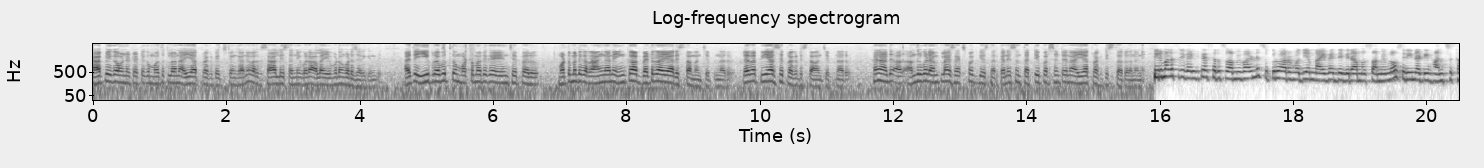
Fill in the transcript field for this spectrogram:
హ్యాపీగా ఉండేటట్టుగా మొదట్లోనే ఐఆర్ ప్రకటించడం కానీ వారికి శాలరీస్ అన్నీ కూడా అలా ఇవ్వడం కూడా జరిగింది. అయితే ఈ ప్రభుత్వం మొట్టమొదటిగా ఏం చెప్పారు? మొట్టమొదటిగా రాగానే ఇంకా బెటర్ ఐఆర్ ఇస్తామని చెప్పినారు. లేదా పీఆర్సీ ప్రకటిస్తామని చెప్పినారు. కానీ అందరూ కూడా ఎంప్లాయీస్ ఎక్స్పెక్ట్ చేస్తున్నారు. కనీసం థర్టీ పర్సెంట్ అయినా ఐఆర్ ప్రకటిస్తారు అని తిరుమల శ్రీ వెంకటేశ్వర స్వామి వారిని శుక్రవారం ఉదయం నైవేద్య విరామ సమయంలో సినీనటి హన్సిక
